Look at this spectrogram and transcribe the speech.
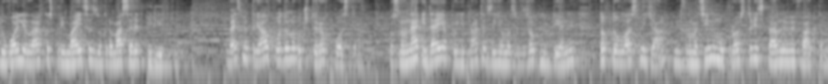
доволі легко сприймається, зокрема серед підлітків. Весь матеріал подано у чотирьох постерах. Основна ідея поєднати взаємозв'язок людини, тобто власне я, в інформаційному просторі з певними фактами.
